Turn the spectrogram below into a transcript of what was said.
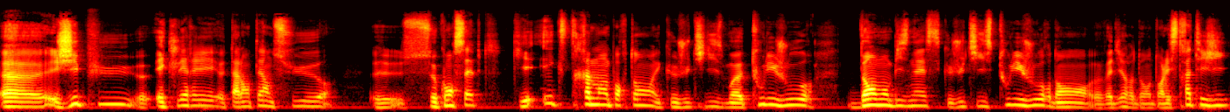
j'ai pu éclairer ta lanterne sur ce concept qui est extrêmement important et que j'utilise moi tous les jours dans mon business, que j'utilise tous les jours dans, on va dire, dans, les stratégies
